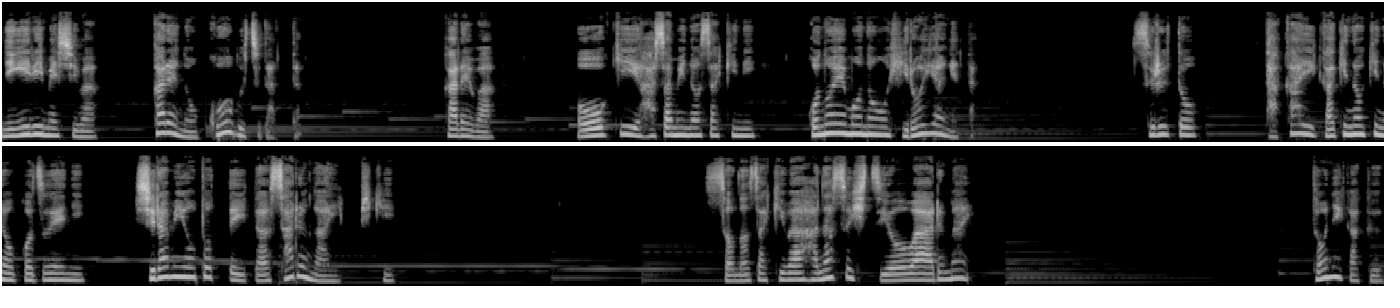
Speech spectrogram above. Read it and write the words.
握り飯は彼の好物だった。彼は大きいハサミの先にこの獲物を拾い上げた。すると高い柿の木の梢にしらみを取っていた猿が一匹。その先は話す必要はあるまい。とにかく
